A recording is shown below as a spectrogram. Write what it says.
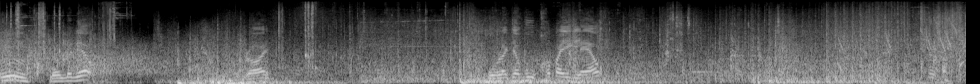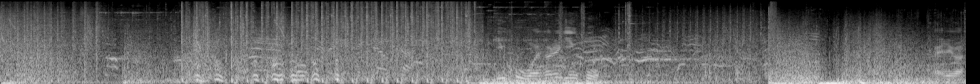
อืมโดนไปเดียวเรียบร้อยผมเราจะบุกเข้าไปอีกแล้ว ยิงขู่เขาเรียกยิงขู่ไปดีกว่า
